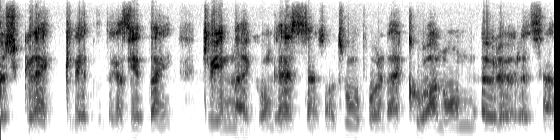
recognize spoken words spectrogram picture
förskräckligt att det kan sitta en kvinna i kongressen som tror på den här QAnon-rörelsen.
